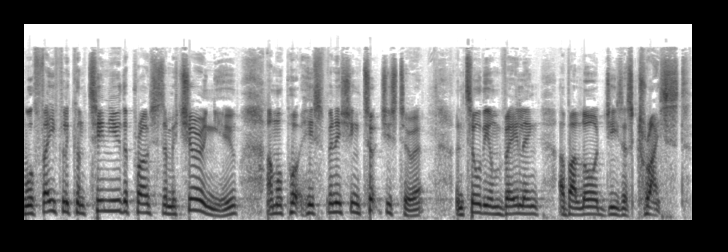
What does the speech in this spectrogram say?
will faithfully continue the process of maturing you and will put his finishing touches to it until the unveiling of our Lord Jesus Christ.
